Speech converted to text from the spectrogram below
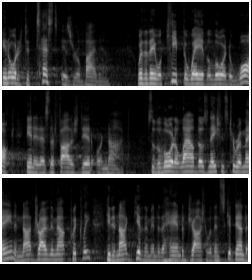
in order to test Israel by them, whether they will keep the way of the Lord to walk in it as their fathers did or not. So the Lord allowed those nations to remain and not drive them out quickly. He did not give them into the hand of Joshua. Then skip down to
